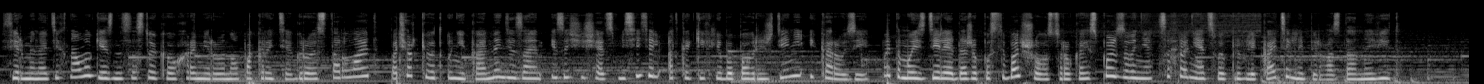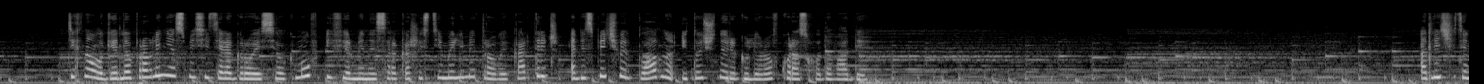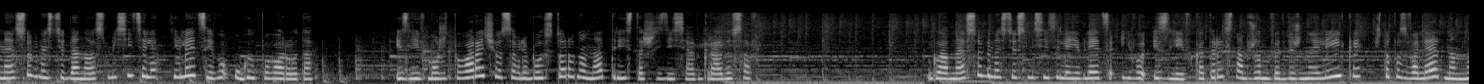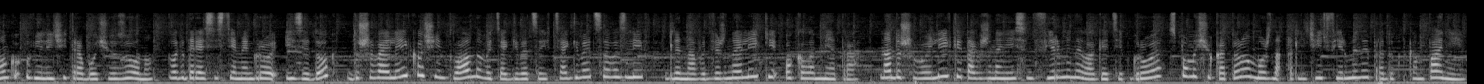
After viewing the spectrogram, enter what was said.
Фирменная технология из носостойкого хромированного покрытия Grohe Starlight подчеркивает уникальный дизайн и защищает смеситель от каких-либо повреждений и коррозии, поэтому изделие даже после большого срока использования сохраняет свой привлекательный первозданный вид. Технология для управления смесителя Grohe Silk Move и фирменный 46 мм картридж обеспечивает плавную и точную регулировку расхода воды. Отличительной особенностью данного смесителя является его угол поворота. Излив может поворачиваться в любую сторону на 360 градусов. Главной особенностью смесителя является его излив, который снабжен выдвижной лейкой, что позволяет намного увеличить рабочую зону. Благодаря системе Grow EasyDock душевая лейка очень плавно вытягивается и втягивается в излив. Длина выдвижной лейки около метра. На душевой лейке также нанесен фирменный логотип Grohe, с помощью которого можно отличить фирменный продукт компании.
